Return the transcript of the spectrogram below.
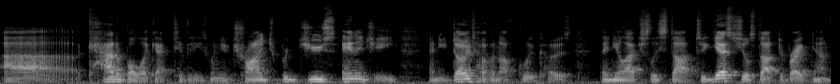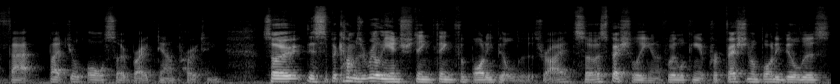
uh, catabolic activities, when you're trying to produce energy and you don't have enough glucose, then you'll actually start to, yes, you'll start to break down fat, but you'll also break down protein. So this becomes a really interesting thing for bodybuilders, right? So especially you know, if we're looking at professional bodybuilders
